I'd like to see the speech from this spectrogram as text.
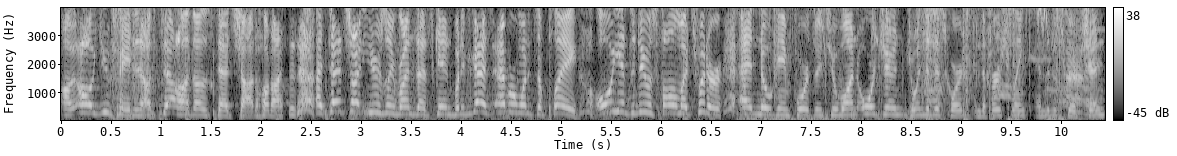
Oh, oh, you baited out. Oh, that was Deadshot. Hold on. A Deadshot usually runs that skin, but if you guys ever wanted to play, all you have to do is follow my Twitter at NoGame4321 or join the Discord in the first link in the description.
